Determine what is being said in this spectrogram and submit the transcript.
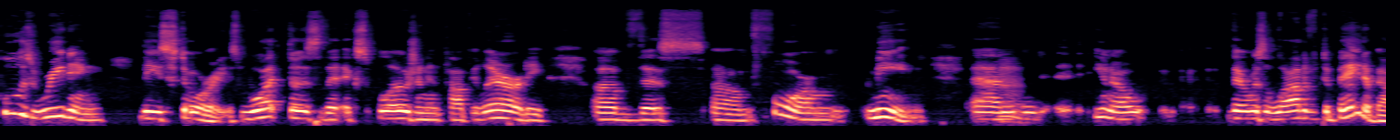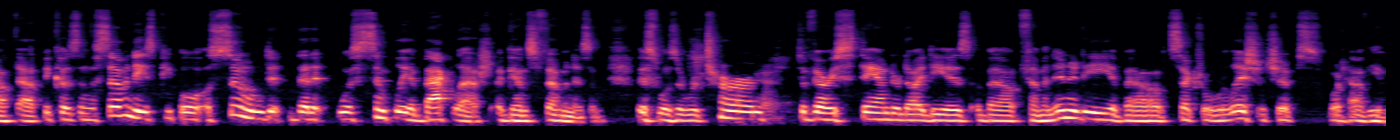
who's reading these stories? What does the explosion in popularity of this um, form mean? And, mm. you know, there was a lot of debate about that because in the 70s, people assumed that it was simply a backlash against feminism. This was a return okay. to very standard ideas about femininity, about sexual relationships, what have you.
